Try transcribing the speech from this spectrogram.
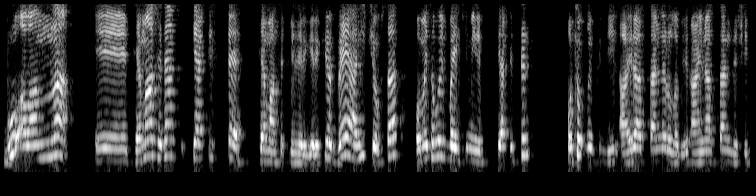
bu alanına e, temas eden psikiyatristle temas etmeleri gerekiyor. Veya hiç yoksa o metabolizma hekimiyle psikiyatristin o çok mümkün değil. Ayrı hastaneler olabilir. Aynı hastane de şey.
